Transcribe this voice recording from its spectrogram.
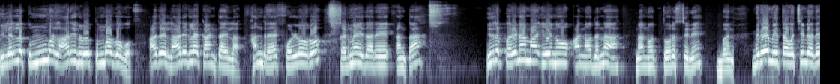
ಇಲ್ಲೆಲ್ಲ ತುಂಬ ಲಾರಿಗಳು ತುಂಬ ಗೋವು ಆದರೆ ಲಾರಿಗಳೇ ಕಾಣ್ತಾ ಇಲ್ಲ. ಅಂದರೆ ಕೊಳ್ಳೋರು ಕಡಿಮೆ ಇದ್ದಾರೆ ಅಂತ. ಇದರ ಪರಿಣಾಮ ಏನು ಅನ್ನೋದನ್ನು ನಾನು ತೋರಿಸ್ತೀನಿ. ಬನ್ನಿ. ಮಿರೇಮೀತ ವಚ್ಚಿಂಡದೆ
